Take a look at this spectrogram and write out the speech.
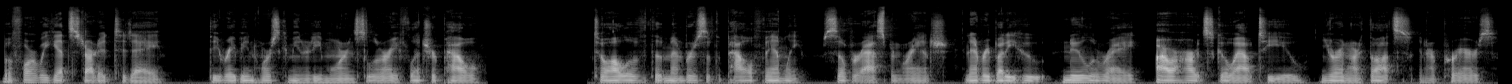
Before we get started today, the Arabian horse community mourns Luray Fletcher Powell. To all of the members of the Powell family, Silver Aspen Ranch, and everybody who knew Luray, our hearts go out to you. You're in our thoughts and our prayers.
